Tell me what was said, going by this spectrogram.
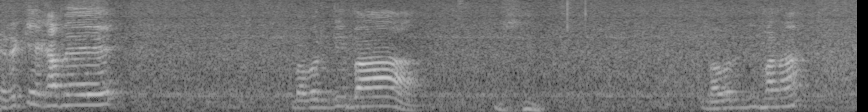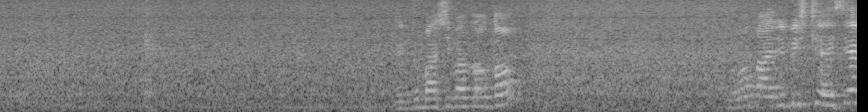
এটা কে খাবে? বাবার দিবা। বাবার দিবা না? একটু বাসি বাজাও তো। বাবা বাইরে বৃষ্টি আইছে?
